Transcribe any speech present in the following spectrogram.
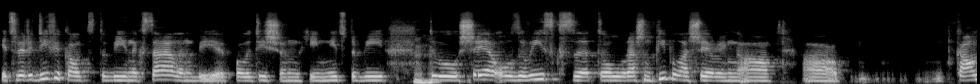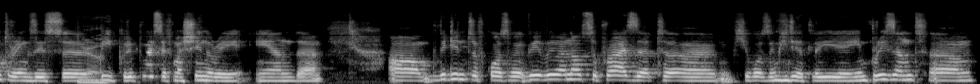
it's very difficult to be in exile and be a politician. He needs to be mm-hmm. to share all the risks that all Russian people are sharing, uh, uh, countering this uh, yeah. big repressive machinery. And uh, um, we didn't, of course, we, we were not surprised that uh, he was immediately imprisoned. Um,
